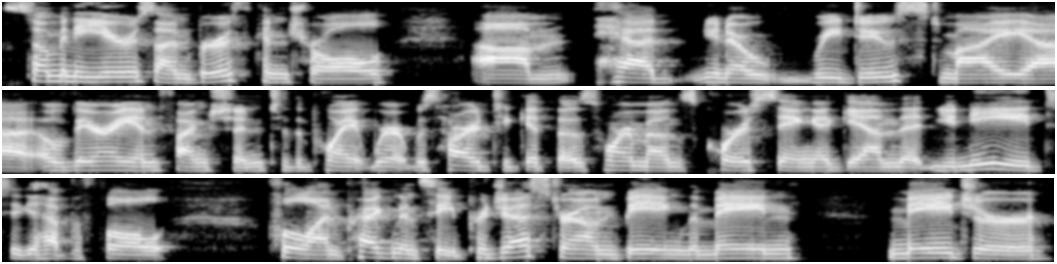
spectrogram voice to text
so many years on birth control. Um, had you know reduced my uh, ovarian function to the point where it was hard to get those hormones coursing again that you need to have a full full on pregnancy, progesterone being the main major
